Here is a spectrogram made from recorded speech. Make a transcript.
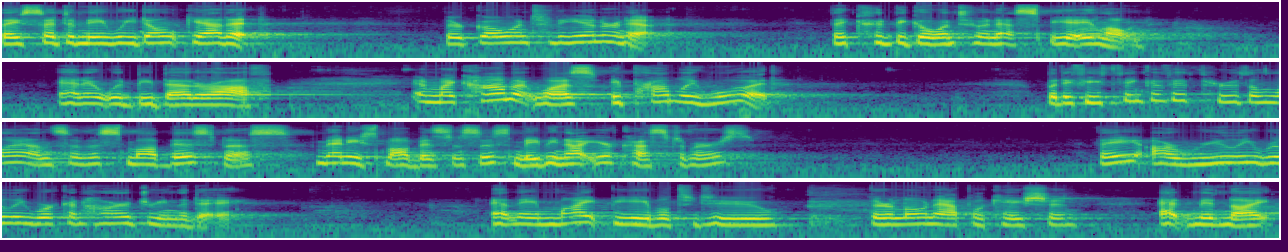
They said to me, We don't get it. They're going to the internet. They could be going to an SBA loan, and it would be better off. And my comment was, It probably would. But if you think of it through the lens of a small business, many small businesses, maybe not your customers, they are really, really working hard during the day and they might be able to do their loan application at midnight,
